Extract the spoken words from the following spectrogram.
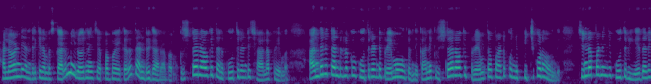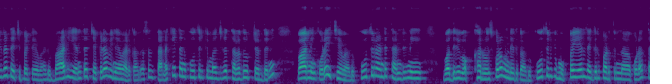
Hello అండి అందరికీ నమస్కారం. ఈరోజు నేను చెప్పబోయే కదా తండ్రి గారాభం. కృష్ణారావుకి తన కూతురంటే చాలా ప్రేమ. అందరి తండ్రులకు కూతురంటే ప్రేమ ఉంటుంది. కానీ కృష్ణారావుకి ప్రేమతో పాటు కొంచెం పిచ్చి కూడా ఉంది. చిన్నప్పటి నుంచి కూతురు ఏదడిగినా తెచ్చిపెట్టేవాడు. భార్య ఎంత చెప్పినా వినేవాడు కాదు. అసలు తనకి తన కూతురికి మధ్యలో తలదూర్చొద్దని వార్నింగ్ కూడా ఇచ్చేవాడు. కూతురు అంటే తండ్రిని వదిలి ఒక్క రోజు కూడా ఉండేది కాదు. కూతురికి ముప్పై ఏళ్ళ దగ్గర పడుతున్నా కూడా త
